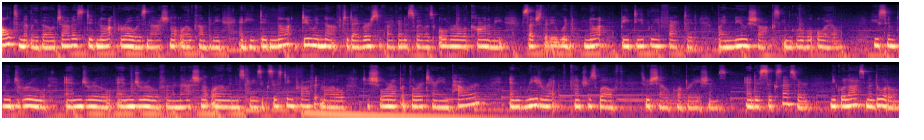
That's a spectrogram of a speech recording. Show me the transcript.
Ultimately, though, Chavez did not grow his national oil company and he did not do enough to diversify Venezuela's overall economy such that it would not be deeply affected by new shocks in global oil. He simply drew and drew and drew from the national oil industry's existing profit model to shore up authoritarian power and redirect the country's wealth through shell corporations. And his successor, Nicolas Maduro,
